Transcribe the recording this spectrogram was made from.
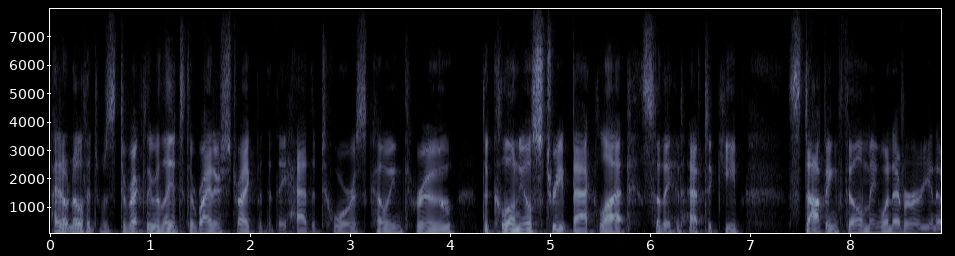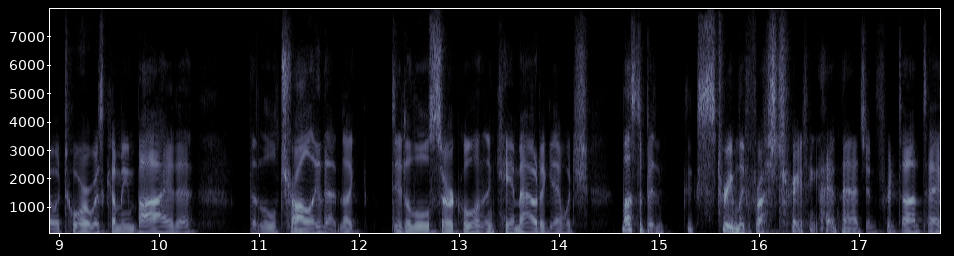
I don't know if it was directly related to the writer's strike, but that they had the tours coming through the Colonial Street back lot, so they'd have to keep stopping filming whenever you know a tour was coming by. To that little trolley that like did a little circle and then came out again, which must have been extremely frustrating, I imagine, for Dante.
